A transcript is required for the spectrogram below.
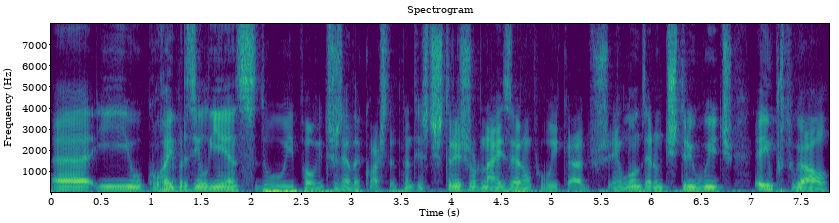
Uh, e o Correio Brasiliense do Hipólito José da Costa. Portanto, estes três jornais eram publicados em Londres, eram distribuídos em Portugal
